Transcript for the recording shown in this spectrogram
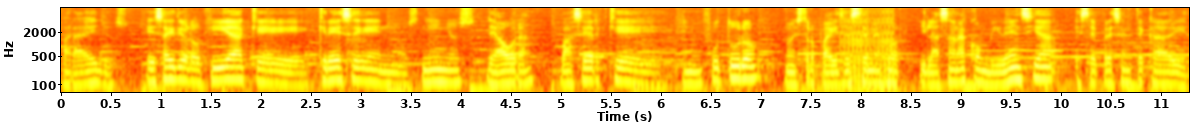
para ellos. Esa ideología que crece en los niños de ahora va a hacer que en un futuro nuestro país esté mejor y la sana convivencia esté presente cada día.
